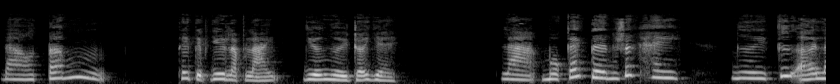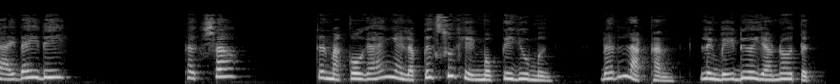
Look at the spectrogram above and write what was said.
Đào tâm. Thi Tiệp Dư lặp lại, dựa người trở về. Là một cái tên rất hay, người cứ ở lại đây đi. Thật sao? Trên mặt cô gái ngay lập tức xuất hiện một tia vui mừng. Đến Lạc Thành, liền bị đưa vào nô tịch.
